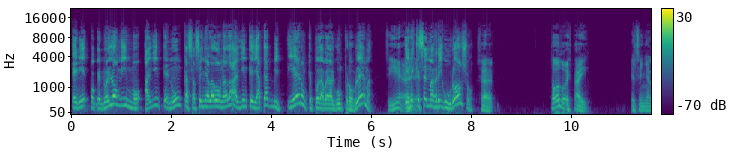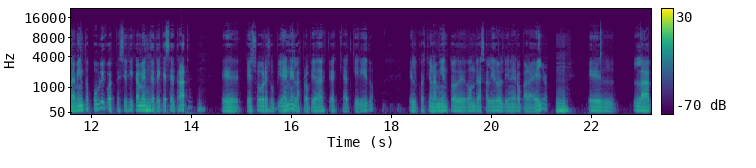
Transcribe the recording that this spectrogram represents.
Teni- porque no es lo mismo alguien que nunca se ha señalado nada, alguien que ya te advirtieron que puede haber algún problema. Sí, eh, Tienes eh, que ser más riguroso. O sea, todo está ahí. El señalamiento público, específicamente de qué se trata, eh, que es sobre sus bienes, las propiedades que, que ha adquirido, el cuestionamiento de dónde ha salido el dinero para ello, el- la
